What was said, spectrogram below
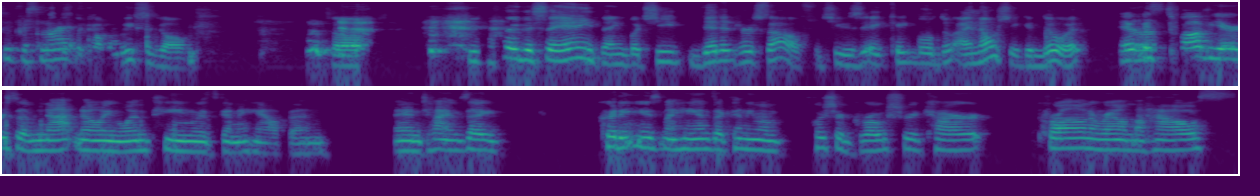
Super just smart. a couple weeks ago. So she's afraid to say anything, but she did it herself, she was capable. Do, I know she can do it. It was 12 years of not knowing when pain was going to happen. And times I couldn't use my hands. I couldn't even push a grocery cart, crawling around the house,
